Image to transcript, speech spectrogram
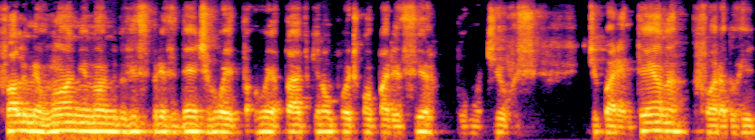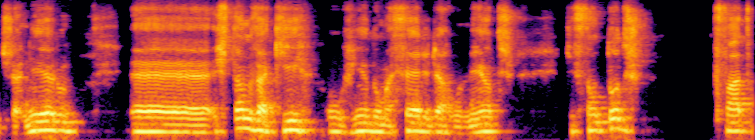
Falo meu nome, em nome do vice-presidente Rui Otávio, que não pôde comparecer por motivos de quarentena, fora do Rio de Janeiro. É, estamos aqui ouvindo uma série de argumentos que são todos fato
